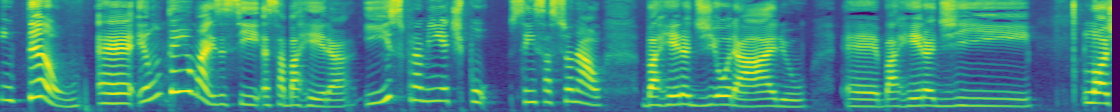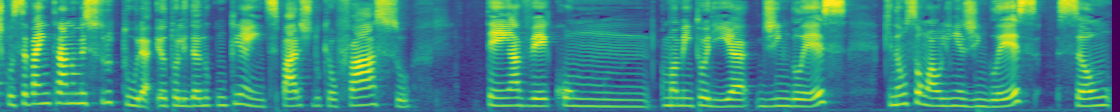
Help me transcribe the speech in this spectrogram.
Então, é, eu não tenho mais esse, essa barreira. E isso para mim é tipo sensacional. Barreira de horário, é, barreira de. Lógico, você vai entrar numa estrutura. Eu tô lidando com clientes, parte do que eu faço tem a ver com uma mentoria de inglês, que não são aulinhas de inglês, são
